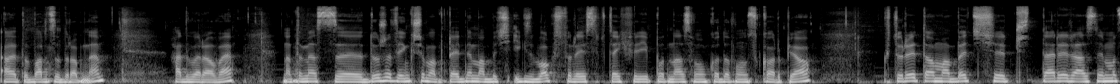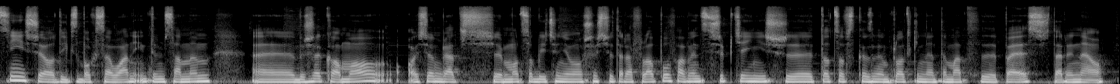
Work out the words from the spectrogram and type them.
ale to bardzo drobne hardware'owe. Natomiast y, dużo większym upgrade'em ma być Xbox, który jest w tej chwili pod nazwą kodową Scorpio który to ma być 4 razy mocniejszy od Xboxa One i tym samym e, rzekomo osiągać moc obliczeniową 6 teraflopów, a więc szybciej niż e, to, co wskazują plotki na temat e, PS4 Neo.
